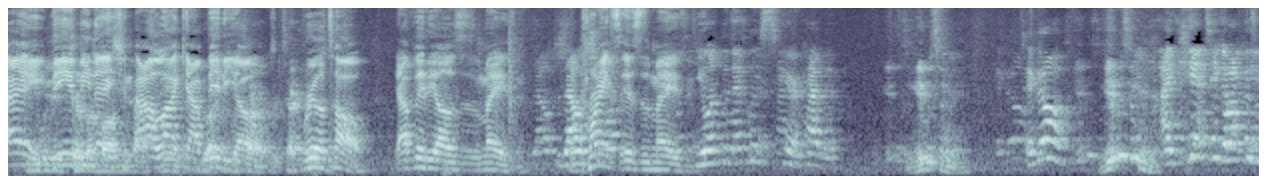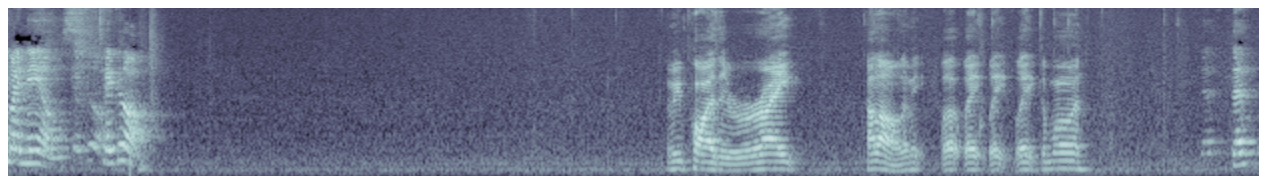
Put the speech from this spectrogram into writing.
Hey, You D&B Nation, I like y'all you, like, you trying to videos. Real talk. Y'all videos is amazing. Is that The pranks is amazing. You want the necklace? Here, have it. Give it to me. Take it off. Give it to me. I can't take it off because of my nails. Take it off. Let me pause it right. Hold on, let me. Oh, wait, wait, wait, come on. That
